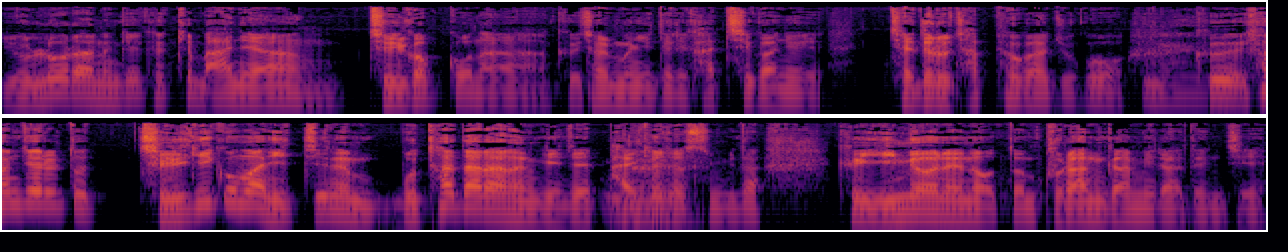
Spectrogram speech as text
욜로라는 게 그렇게 마냥 즐겁거나 그 젊은이들이 가치관이 제대로 잡혀가지고 네. 그 현재를 또 즐기고만 있지는 못하다라는 게 이제 밝혀졌습니다. 네. 그 이면에는 어떤 불안감이라든지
